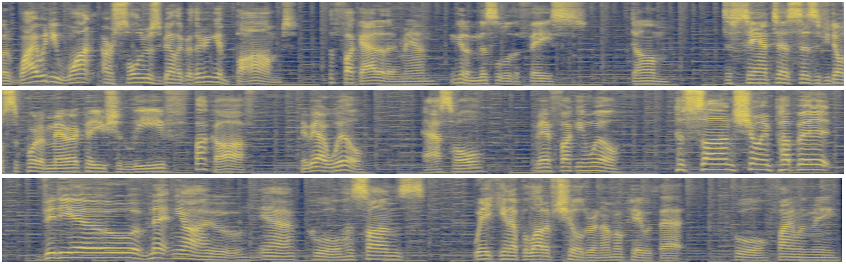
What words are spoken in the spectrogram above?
But why would you want our soldiers to be on the ground? They're gonna get bombed. Get the fuck out of there, man. You get a missile to the face. Dumb. DeSantis says if you don't support America, you should leave. Fuck off. Maybe I will. Asshole. Maybe I fucking will. Hassan showing puppet video of Netanyahu. Yeah, cool. Hassan's waking up a lot of children. I'm okay with that. Cool. Fine with me.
